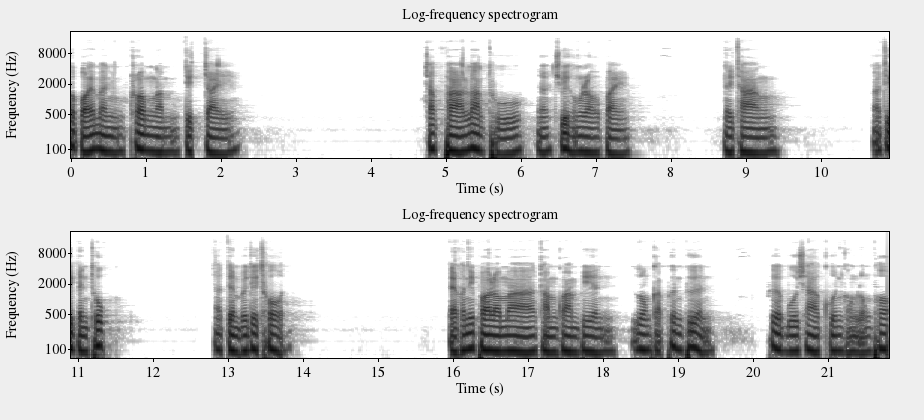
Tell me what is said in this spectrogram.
ก็ปล่อยให้มันครอบงำจิตใจ ชักพาลากถูนะชีวิตของเราไป ในทางที่เป็นทุกข์เต็มไปด้วยโทษ แต่ครนี้พอเรามาทำความเพียรร่วมกับเพื่อนๆ เพื่อบูชาคุณของหลวงพ่อ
